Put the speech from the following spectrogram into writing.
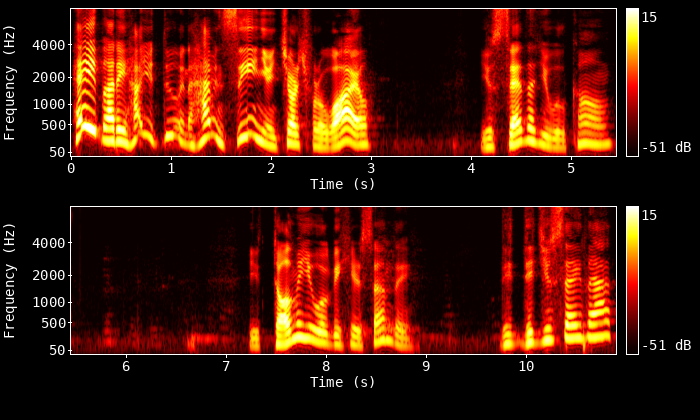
Hey, buddy, how you doing? I haven't seen you in church for a while. You said that you will come. You told me you will be here Sunday. Did, did you say that?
